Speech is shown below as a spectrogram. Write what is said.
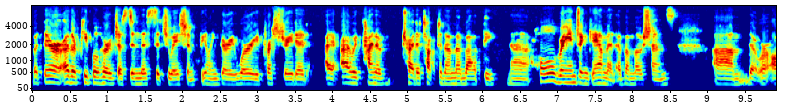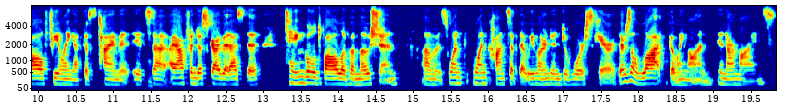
but there are other people who are just in this situation feeling very worried frustrated. I, I would kind of try to talk to them about the uh, whole range and gamut of emotions um, that we're all feeling at this time. It, it's uh, I often describe it as the tangled ball of emotion. Um, it's one one concept that we learned in divorce care. There's a lot going on in our minds.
